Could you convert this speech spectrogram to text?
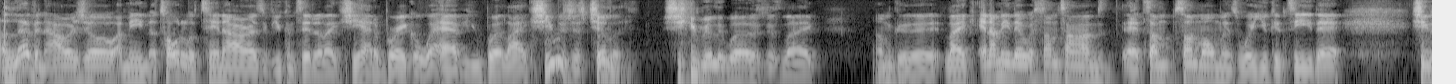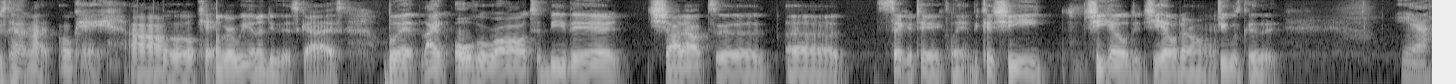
11 hours, yo. I mean, a total of 10 hours if you consider like she had a break or what have you. But like, she was just chilling. She really was just like, I'm good. Like, and I mean, there were some times at some some moments where you could see that she was kind of like, okay, uh, okay, how are we gonna do this, guys? But like overall, to be there, shout out to uh Secretary Clinton because she she held it. She held her own. She was good. Yeah.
